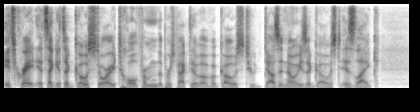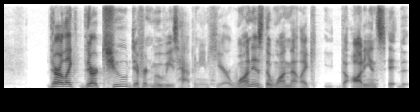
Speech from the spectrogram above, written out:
it's great it's like it's a ghost story told from the perspective of a ghost who doesn't know he's a ghost is like there are like there are two different movies happening here. One is the one that like the audience it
